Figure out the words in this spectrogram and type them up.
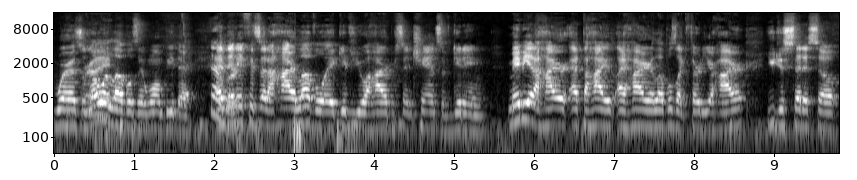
Whereas the Right. lower levels, it won't be there. Yeah, and then work. if it's at a higher level, it gives you a higher percent chance of getting maybe at a higher at the high at higher levels like 30 or higher you just set it so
